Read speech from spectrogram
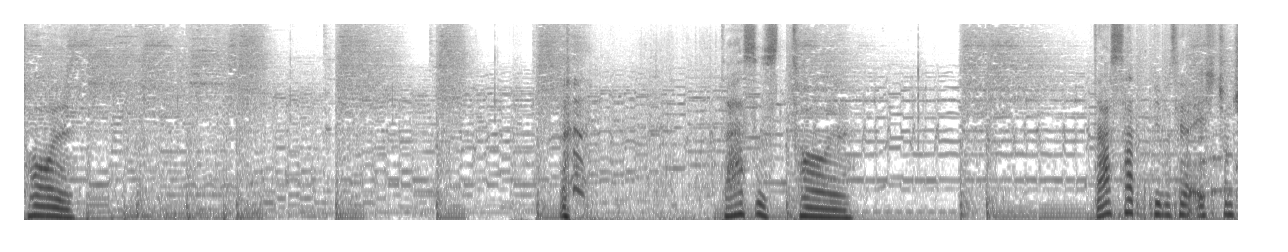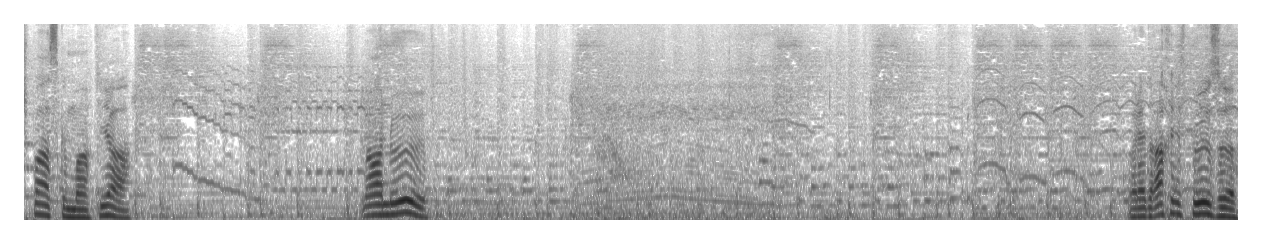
toll. das ist toll. Das hat mir bisher echt schon Spaß gemacht, ja. Oh, nö. Aber der Drache ist böse.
